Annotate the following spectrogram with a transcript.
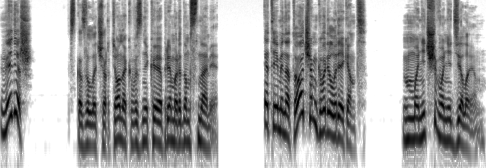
«Видишь?» — сказала чертёнок, возникая прямо рядом с нами. «Это именно то, о чем говорил регент?» «Мы ничего не делаем»,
